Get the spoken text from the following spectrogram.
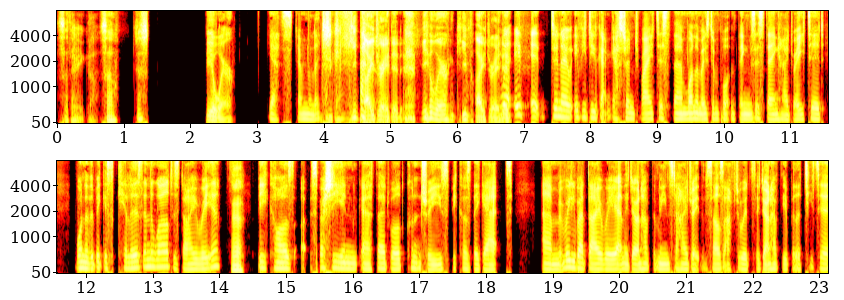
so there you go. So just be aware. Yes, generally. Just keep hydrated. Be aware and keep hydrated. Well, if it, to know if you do get gastroenteritis, then one of the most important things is staying hydrated. One of the biggest killers in the world is diarrhea. Yeah. Because uh, especially in uh, third world countries, because they get um, really bad diarrhea and they don't have the means to hydrate themselves afterwards. They don't have the ability to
